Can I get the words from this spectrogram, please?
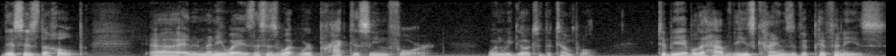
This is the hope, uh, and in many ways, this is what we're practicing for when we go to the temple. To be able to have these kinds of epiphanies,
